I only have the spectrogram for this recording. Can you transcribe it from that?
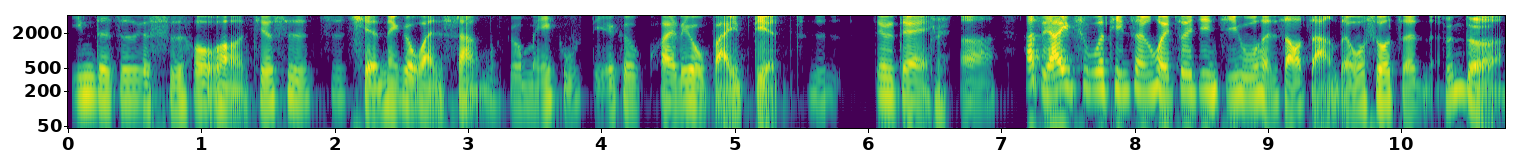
音的这个时候啊，就是之前那个晚上，那个美股跌个快六百点，对不对？对，嗯，他只要一出过听证会，最近几乎很少涨的。我说真的，真的。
